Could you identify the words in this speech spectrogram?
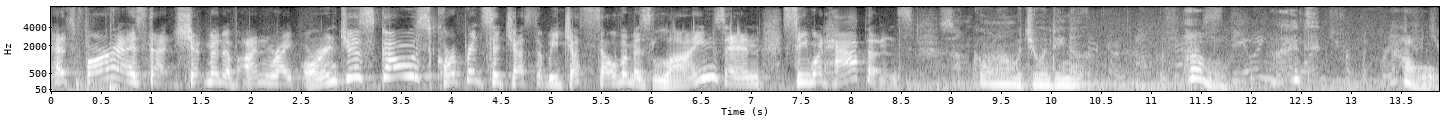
As far as that shipment of unripe oranges goes, corporate suggests that we just sell them as limes and see what happens. Something going on with you and Dina? No. What? No.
